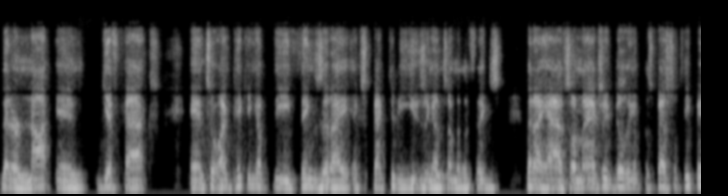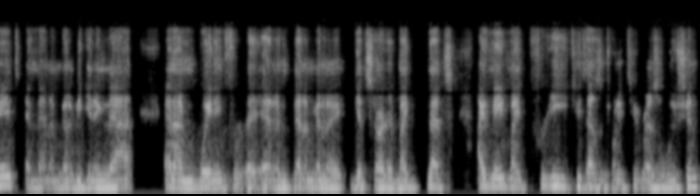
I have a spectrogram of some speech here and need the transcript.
that are not in gift packs. And so I'm picking up the things that I expect to be using on some of the things that I have. So I'm actually building up the specialty paints and then I'm going to be getting that. And I'm waiting for, and then I'm going to get started. My, that's, I've made my pre 2022 resolution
